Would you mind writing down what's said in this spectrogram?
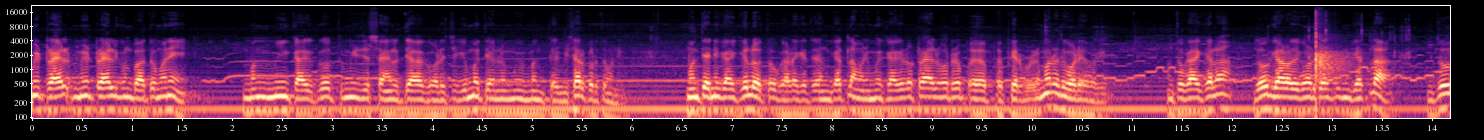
मी ट्रायल मी ट्रायल घेऊन पाहतो म्हणे. मग मी काय करतो तुम्ही जे सांगितलं त्या घोड्याची किंमत आहे मी मग त्या विचार करतो म्हणे. मग त्यांनी काय केलं तो घोडा घेतला घेतला म्हणे. मी काय केलं ट्रायलवर फेरफेर मारत घोड्यावर मग तो काय केला जो घ्यावा घोडा त्यातून घेतला जो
